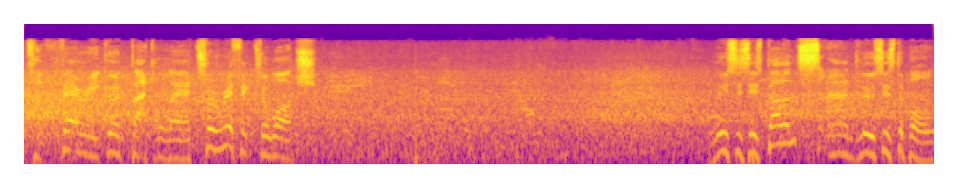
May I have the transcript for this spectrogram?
It's a very good battle there, terrific to watch. Loses his balance and loses the ball.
